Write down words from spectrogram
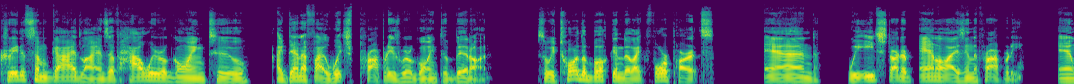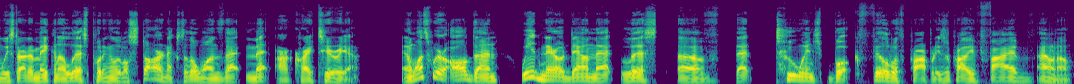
created some guidelines of how we were going to identify which properties we were going to bid on. So we tore the book into like four parts and we each started analyzing the property and we started making a list, putting a little star next to the ones that met our criteria. And once we were all done, we had narrowed down that list of that two inch book filled with properties. There's probably five, I don't know,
